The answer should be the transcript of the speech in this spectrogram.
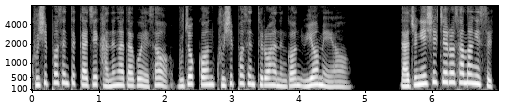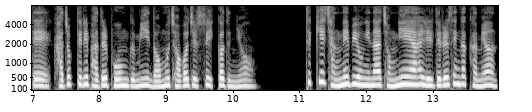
90%까지 가능하다고 해서 무조건 90%로 하는 건 위험해요. 나중에 실제로 사망했을 때 가족들이 받을 보험금이 너무 적어질 수 있거든요. 특히 장례 비용이나 정리해야 할 일들을 생각하면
